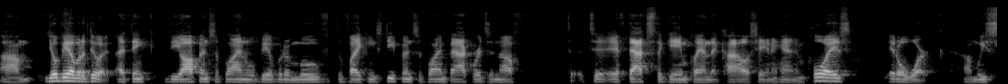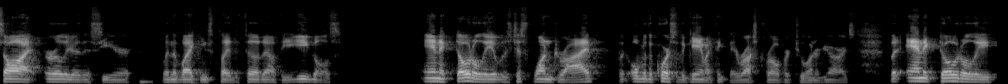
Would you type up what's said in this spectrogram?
um, you'll be able to do it. I think the offensive line will be able to move the Vikings defensive line backwards enough to, to if that's the game plan that Kyle Shanahan employs, it'll work. Um, we saw it earlier this year when the Vikings played the Philadelphia Eagles. Anecdotally, it was just one drive, but over the course of the game, I think they rushed for over 200 yards. But anecdotally,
